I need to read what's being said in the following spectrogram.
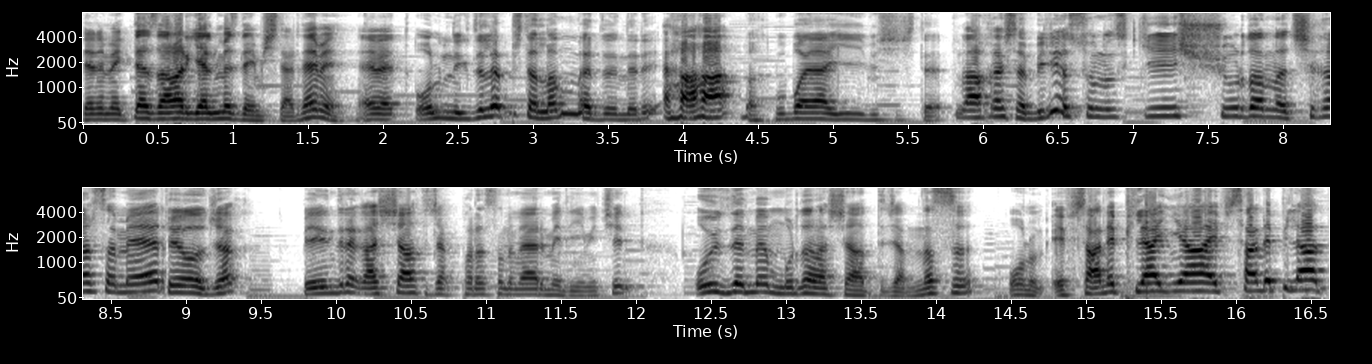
Denemekten zarar gelmez demişler değil mi? Evet. Oğlum ne güzel yapmışlar lan bu merdivenleri. Bak bu bayağı iyiymiş işte. Şimdi arkadaşlar biliyorsunuz ki şuradan da çıkarsam eğer şey olacak. Beni direkt aşağı atacak parasını vermediğim için. O yüzden ben buradan aşağı atacağım. Nasıl? Oğlum efsane plan ya efsane plan.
